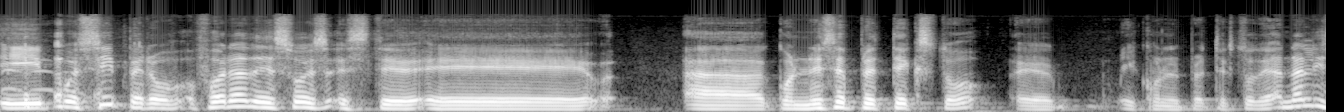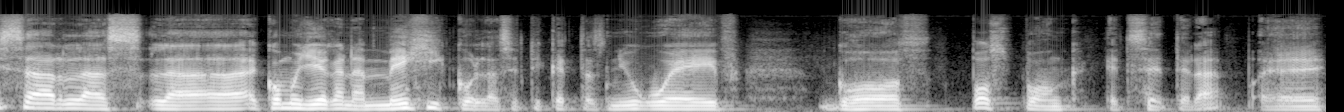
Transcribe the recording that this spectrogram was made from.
Y pues sí, pero fuera de eso es este ah, con ese pretexto y con el pretexto de analizar las, cómo llegan a México las etiquetas New Wave, goth, post-punk, etcétera. Eh,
